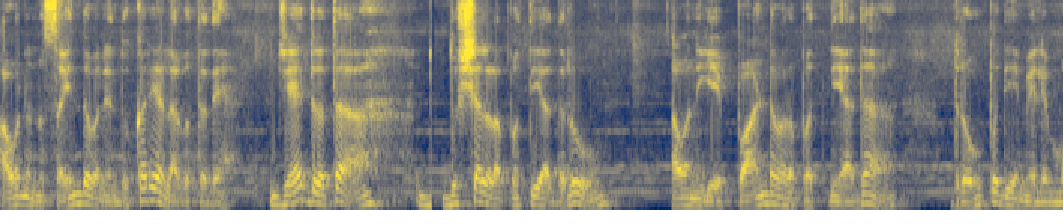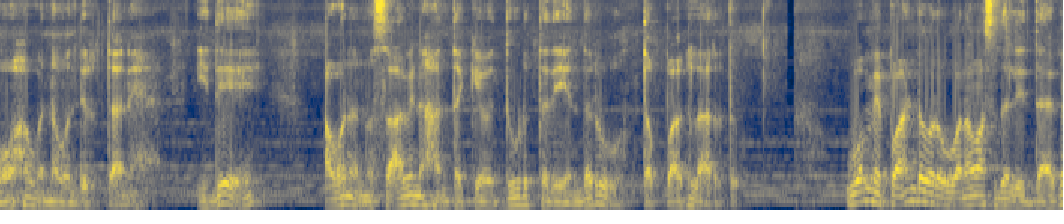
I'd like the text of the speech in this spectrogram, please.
ಅವನನ್ನು ಸೈಂಧವನೆಂದು ಕರೆಯಲಾಗುತ್ತದೆ. ಜಯದ್ರಥ ದುಶ್ಯಲಳ ಪತಿಯಾದರೂ ಅವನಿಗೆ ಪಾಂಡವರ ಪತ್ನಿಯಾದ ದ್ರೌಪದಿಯ ಮೇಲೆ ಮೋಹವನ್ನು ಹೊಂದಿರುತ್ತಾನೆ. ಇದೇ ಅವನನ್ನು ಸಾವಿನ ಹಂತಕ್ಕೆ ದೂಡುತ್ತದೆ ಎಂದರೂ ತಪ್ಪಾಗಲಾರದು. ಒಮ್ಮೆ ಪಾಂಡವರು ವನವಾಸದಲ್ಲಿದ್ದಾಗ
